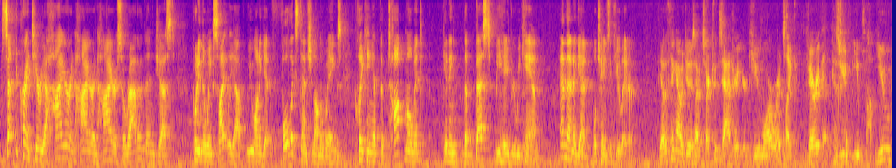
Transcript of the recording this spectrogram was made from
set the criteria higher and higher and higher. So rather than just putting the wings slightly up, we want to get full extension on the wings, clicking at the top moment, getting the best behavior we can. And then again, we'll change the cue later. The other thing I would do is I would start to exaggerate your cue more, where it's like very because you you you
